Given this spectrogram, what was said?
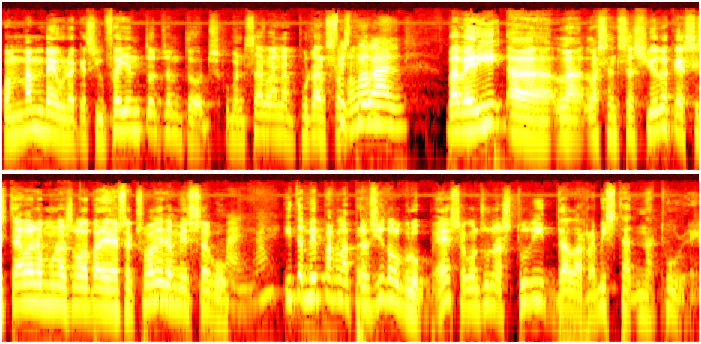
Quan van veure que si ho feien tots amb tots començaven a posar-se malalts. Va haver-hi eh, la, la sensació de que si estaves amb una sola parella sexual era més segur. I també per la pressió del grup, eh? segons un estudi de la revista Nature.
